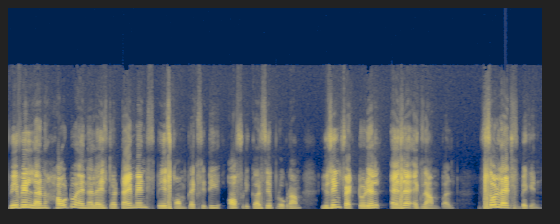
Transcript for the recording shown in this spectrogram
we will learn how to analyze the time and space complexity of recursive program using factorial as an example. So let's begin.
